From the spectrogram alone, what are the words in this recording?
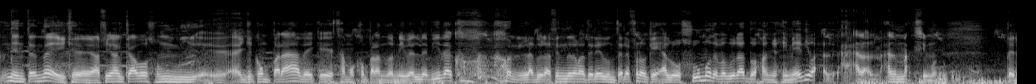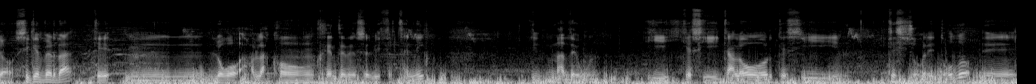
¿Me entendéis? Que al fin y al cabo eh, hay que comparar, ve que estamos comparando el nivel de vida con, la duración de la batería de un teléfono que a lo sumo te durar dos años y medio al, máximo. Pero sí que es verdad que mm, luego hablas con gente de servicios técnicos, más de uno. Y que si calor, que si, que si sobre todo eh,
